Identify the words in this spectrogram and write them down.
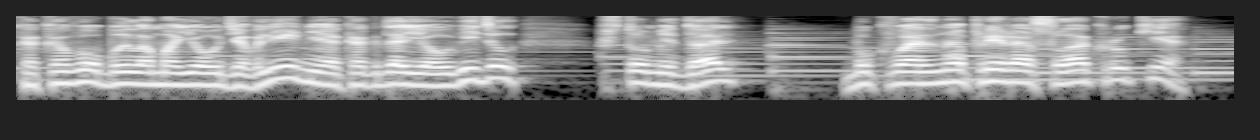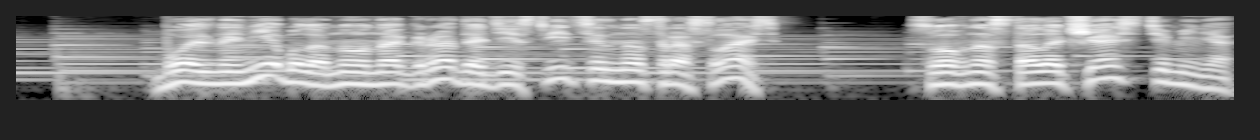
Каково было мое удивление, когда я увидел, что медаль буквально приросла к руке. Больно не было, но награда действительно срослась. Словно стала частью меня,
